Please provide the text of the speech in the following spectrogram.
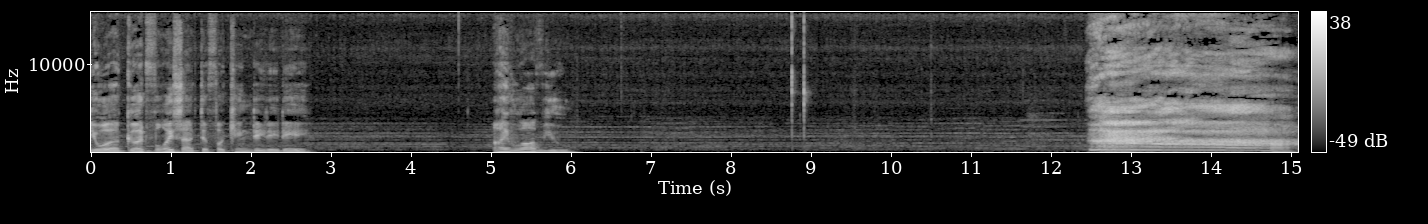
You were a good voice actor for King Dedede. I love you. Ah.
